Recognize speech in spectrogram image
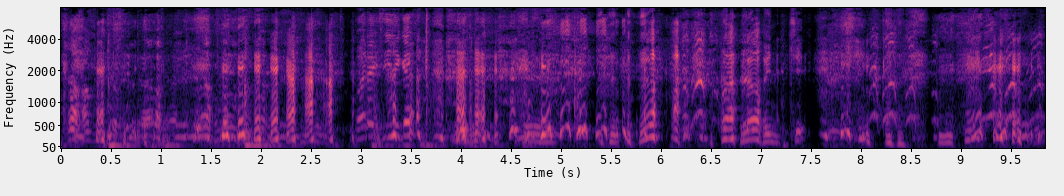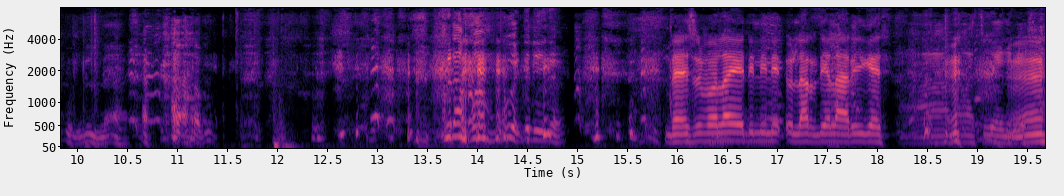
Mari sini kan. Lonce. Kenapa buat tadi tu? Dan semula dililit ular dia lari guys. Ah, cuy ni guys. Eh,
